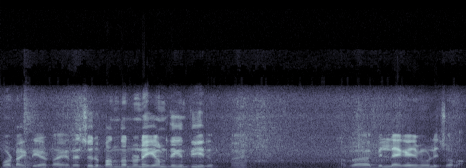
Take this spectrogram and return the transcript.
കോൺടാക്ട് ചെയ്യാം കേട്ടോ ഏകദേശം ഒരു പന്ത്രണ്ട് മണിയൊക്കെ ആകുമ്പോഴത്തേക്കും തീരും. അപ്പോൾ ബില്ലേ കഴിയുമ്പോൾ വിളിച്ചോളാം.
